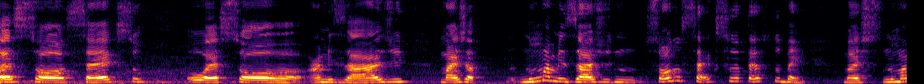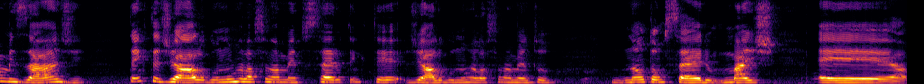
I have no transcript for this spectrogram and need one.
é só sexo, ou é só amizade, mas já numa amizade, só no sexo até tudo bem, mas numa amizade tem que ter diálogo, num relacionamento sério tem que ter diálogo, num relacionamento não tão sério, mas é,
